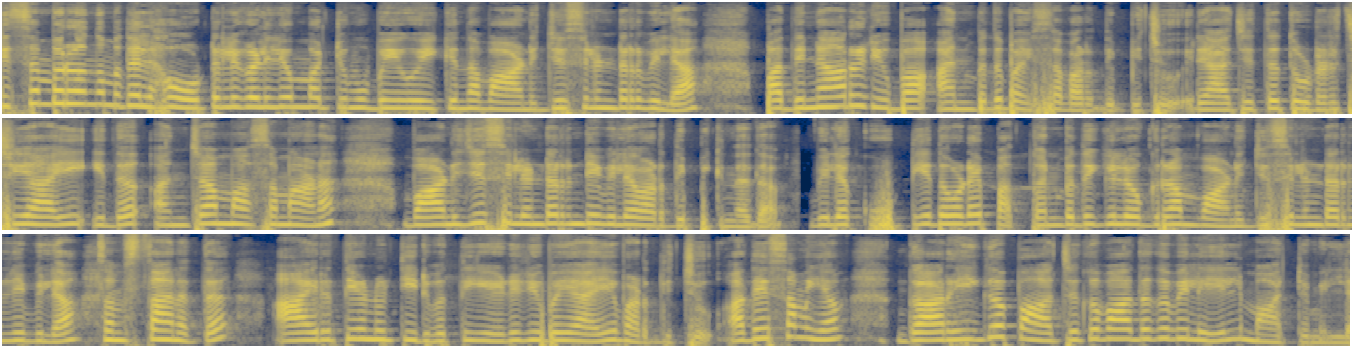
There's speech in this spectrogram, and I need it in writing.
ഡിസംബർ ഒന്ന് മുതൽ ഹോട്ടലുകളിലും മറ്റും ഉപയോഗിക്കുന്ന വാണിജ്യ സിലിണ്ടർ വില പതിനാറ് രൂപ അൻപത് പൈസ വർദ്ധിപ്പിച്ചു. രാജ്യത്ത് തുടർച്ചയായി ഇത് അഞ്ചാം മാസമാണ് വാണിജ്യ സിലിണ്ടറിന്റെ വില വർദ്ധിപ്പിക്കുന്നത്. വില കൂട്ടിയതോടെ പത്തൊൻപത് കിലോഗ്രാം വാണിജ്യ സിലിണ്ടറിന്റെ വില സംസ്ഥാനത്ത് ആയിരത്തി എണ്ണൂറ്റി ഇരുപത്തിയേഴ് രൂപയായി വർദ്ധിച്ചു. അതേസമയം ഗാർഹിക പാചകവാതക വിലയിൽ മാറ്റമില്ല.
